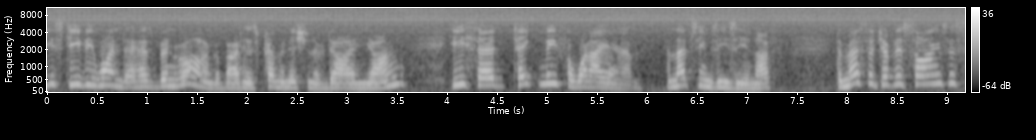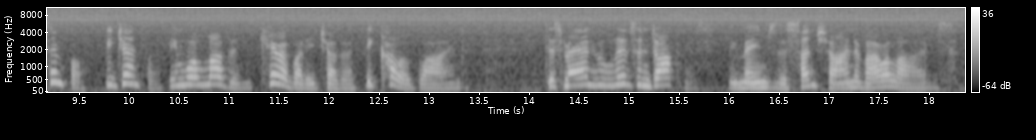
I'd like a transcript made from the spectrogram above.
Stevie Wonder has been wrong about his premonition of dying young. He said, take me for what I am. And that seems easy enough. The message of his songs is simple. Be gentler, be more loving, care about each other, be colorblind. This man who lives in darkness remains the sunshine of our lives.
